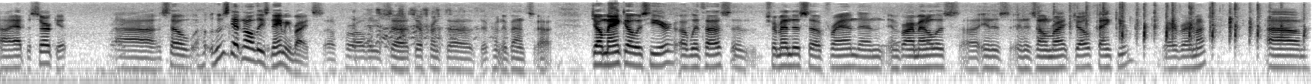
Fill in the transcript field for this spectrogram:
uh, at the circuit. Uh, so who's getting all these naming rights uh, for all these uh, different uh, different events? Uh, Joe Manko is here uh, with us, a tremendous uh, friend and environmentalist uh, in his in his own right. Joe, thank you very very much. Um,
